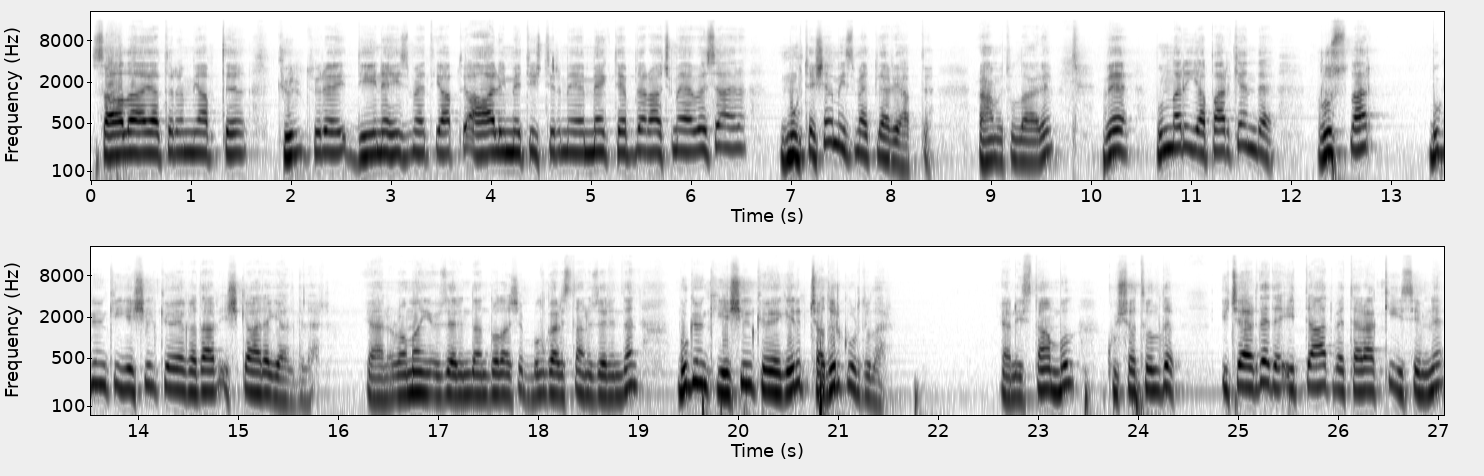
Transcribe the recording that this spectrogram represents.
Sağlığa yatırım yaptı, kültüre, dine hizmet yaptı, alim yetiştirmeye, mektepler açmaya vesaire muhteşem hizmetler yaptı. Rahmetullahi. Ve bunları yaparken de Ruslar bugünkü Yeşilköy'e kadar işgale geldiler. Yani Romanya üzerinden dolaşıp Bulgaristan üzerinden bugünkü Yeşilköy'e gelip çadır kurdular. Yani İstanbul kuşatıldı. İçeride de İttihat ve Terakki isimli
